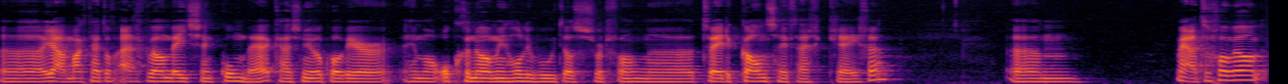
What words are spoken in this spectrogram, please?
uh, ja, maakt hij toch eigenlijk wel een beetje zijn comeback. Hij is nu ook wel weer helemaal opgenomen in Hollywood als een soort van tweede kans heeft hij gekregen. Um, maar ja, het is gewoon wel,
